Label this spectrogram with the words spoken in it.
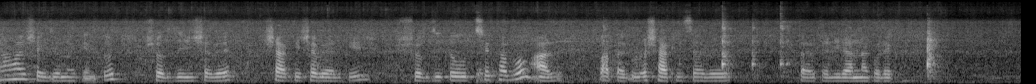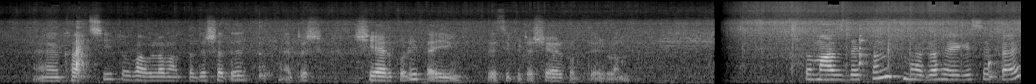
না হয়, সেই জন্য কিন্তু সবজি হিসাবে, শাক হিসাবে আর কি সবজি তো উচ্ছে খাব আর পাতাগুলো শাক হিসাবে তরকারি রান্না করে খাচ্ছি তো ভাবলাম আপনাদের সাথে একটা শেয়ার করি, তাই রেসিপিটা শেয়ার করতে এলাম। তো মাছ দেখুন, ভাজা হয়ে গেছে প্রায়।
